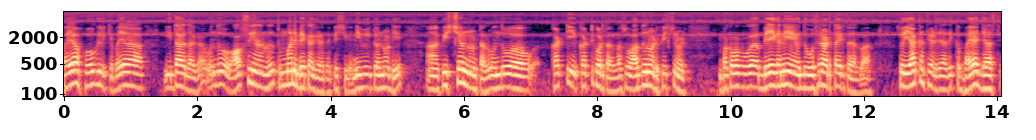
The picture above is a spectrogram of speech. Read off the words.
ಭಯ ಹೋಗಲಿಕ್ಕೆ, ಭಯ ಇದಾದಾಗ ಒಂದು ಆಕ್ಸಿಜನ್ ಅನ್ನೋದು ತುಂಬಾ ಬೇಕಾಗಿರುತ್ತೆ ಫಿಶ್ಗೆ ನೀವು ಈಗ ನೋಡಿ ಫಿಶನ್ನು ಉಂಟಲ್ಲ, ಒಂದು ಕಟ್ಟಿ ಕಟ್ಟಿ ಕೊಡ್ತಾರಲ್ವ ಸೊ ಅದು ನೋಡಿ ಫಿಶ್ ನೋಡಿ, ಬಕ ಬಕ ಬೇಗನೆ ಒಂದು ಉಸಿರಾಡ್ತಾ ಇರ್ತದಲ್ವಾ ಸೊ ಯಾಕಂತ ಹೇಳಿದ್ರೆ ಅದಕ್ಕೆ ಭಯ ಜಾಸ್ತಿ.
